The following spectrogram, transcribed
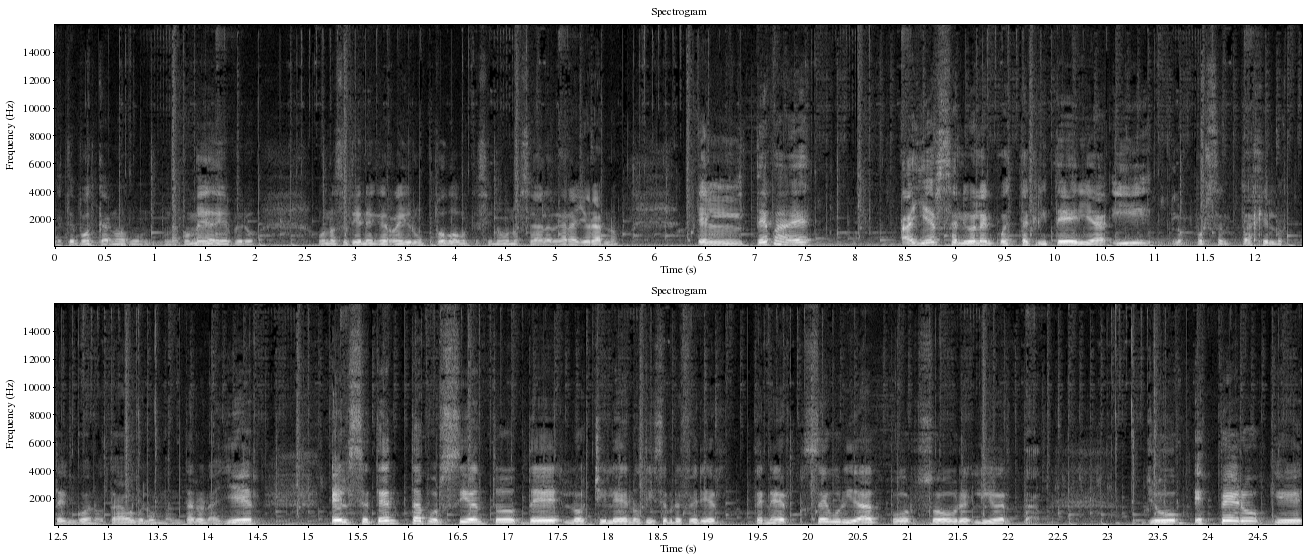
este podcast no es una comedia, pero uno se tiene que reír un poco porque si no uno se va a alargar a llorar, ¿no? El tema es, ayer salió la encuesta Criteria y los porcentajes los tengo anotados, me los mandaron ayer. El 70% de los chilenos dice preferir tener seguridad por sobre libertad. Yo espero que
